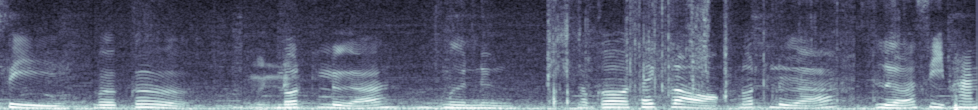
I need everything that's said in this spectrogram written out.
2,400เบอร์เกอร์หมื่นลดเหลือหมื่นหนึ่งแล้วก็ไส้กรอกลดเหลือเหลือสี่พัน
